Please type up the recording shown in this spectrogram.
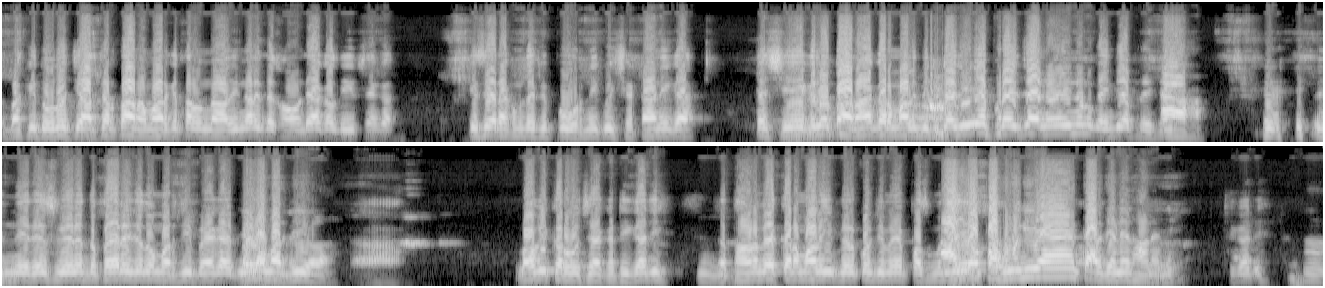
ਬਾਕੀ ਦੋ ਦੋ ਚਾਰ ਚਾਰ ਧਾਰਾਂ ਮਾਰ ਕੇ ਤੁਹਾਨੂੰ ਨਾਲ ਦੀ ਨਾਲ ਹੀ ਦਿਖਾਉਣ ਡਿਆ ਕੁਲਦੀਪ ਸਿੰਘ। ਕਿਸੇ ਰਕਮ ਦੇ ਕੋਈ ਭੂਰ ਨਹੀਂ ਕੋਈ ਛੱਟਾ ਨਹੀਂਗਾ ਤੇ 6 ਕਿਲੋ ਧਾਰਾਂ ਕਰਮ ਵਾਲੀ ਵਿਕਦਾ ਜੀ। ਇਹ ਫਰਿੱਜ ਆ ਇਹਨਾਂ ਨੂੰ ਕਹਿੰਦੇ ਆ ਫਰਿੱਜ ਆਹ ਨੇਰੇ ਸਵੇਰੇ ਦੁਪਹਿਰੇ ਜਦੋਂ ਮਰਜ਼ੀ ਬਹਿ ਗਏ ਜਿਹੜਾ ਮਰਜ਼ੀ ਵਾਲਾ। ਲਓ ਵੀ ਕਰੋ ਚੈੱਕ ਠੀਕ ਆ ਜੀ? ਤੇ ਥਾਣ ਵੇ ਕਰਮ ਵਾਲੀ ਬਿਲਕੁਲ ਜਿਵੇਂ ਪਸਮ ਆ ਜੋ ਪਸਮ ਗਈ ਐ ਕਰ ਜਣੇ ਥਾਣੇ ਨੇ। ਠੀਕ ਆ ਜੀ? ਹਾਂ।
